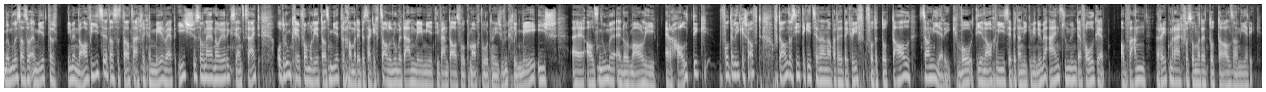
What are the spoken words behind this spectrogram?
Man muss also einem Mieter immer nachweisen, dass es tatsächlich ein Mehrwert ist, so eine Erneuerung. Sie haben es gesagt. Oder umgekehrt formuliert, als Mieter kann man eben sagen, ich zahle nur dann mehr Miete, wenn das, was gemacht worden ist, wirklich mehr ist, äh, als nur eine normale Erhaltung von der Liegenschaft. Auf der anderen Seite gibt es ja dann aber den Begriff von der Totalsanierung, wo die Nachweise eben dann irgendwie nicht mehr einzeln erfolgen müssen. Ab wann reden wir eigentlich von so einer Totalsanierung?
